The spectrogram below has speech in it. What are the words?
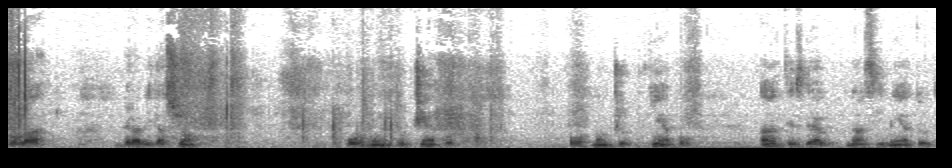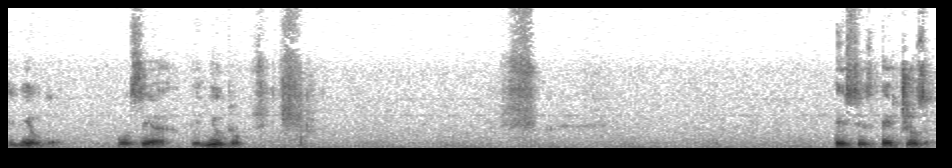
de la gravitación por muito tempo, por muito tempo, antes do nascimento de Newton, ou seja, de Newton. Estes hechos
